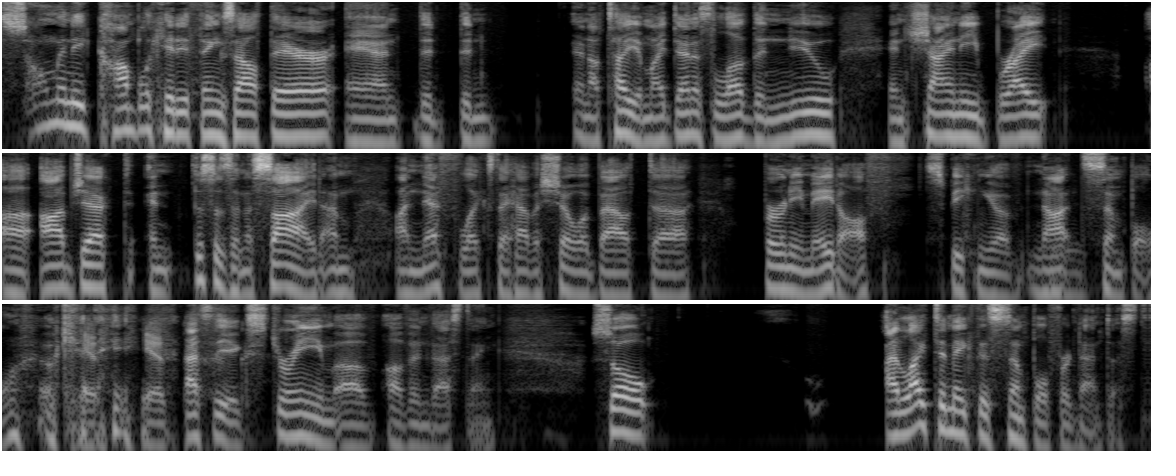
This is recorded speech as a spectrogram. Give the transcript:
so many complicated things out there. And the, the and I'll tell you, my dentist loved the new and shiny, bright uh, object. And just as an aside, I'm on Netflix. They have a show about uh, Bernie Madoff Speaking of not mm. simple, okay, yep, yep. that's the extreme of of investing. So, I like to make this simple for dentists.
